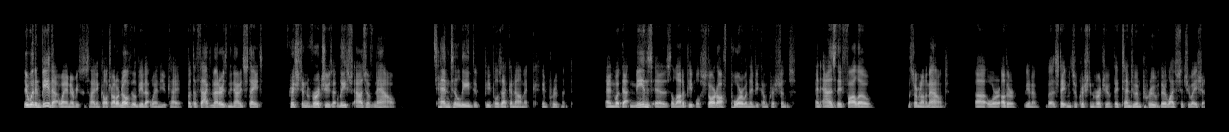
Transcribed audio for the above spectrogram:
It wouldn't be that way in every society and culture. I don't know if it would be that way in the UK, but the fact of the matter is, in the United States, Christian virtues, at least as of now, tend to lead to people's economic improvement. And what that means is a lot of people start off poor when they become Christians. And as they follow the Sermon on the Mount uh, or other, you know, uh, statements of Christian virtue, they tend to improve their life situation.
